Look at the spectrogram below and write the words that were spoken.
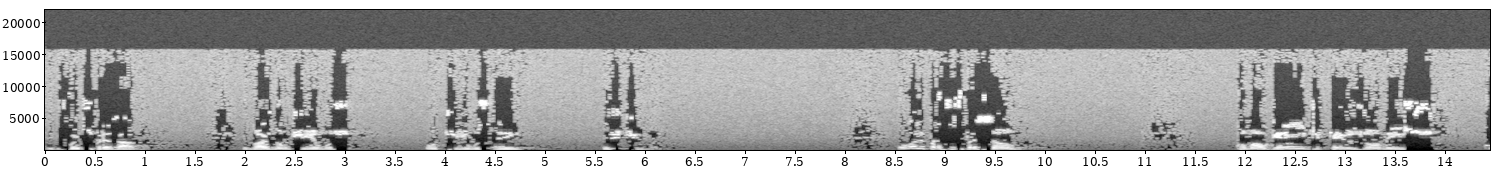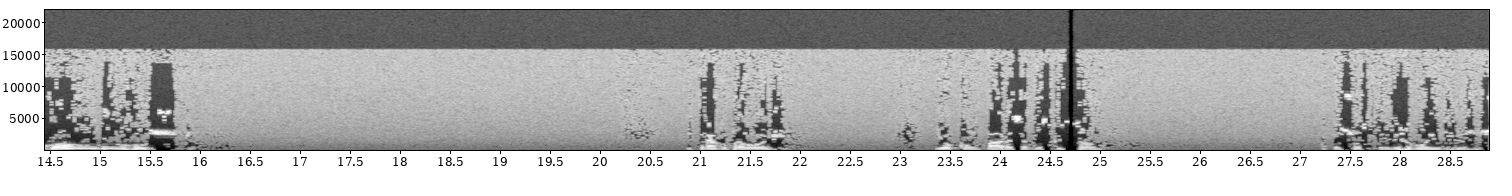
ele foi desprezado que nós não tínhamos ou tínhamos em estima. Eu olho para essa expressão como alguém de quem os homens escondem o rosto. E trago para hoje, e eu comparo essa descrição a pessoas que têm vergonha de Jesus.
